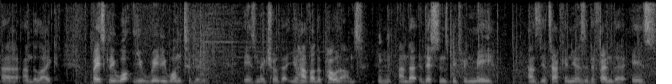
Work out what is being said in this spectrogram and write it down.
uh, and the like. Basically, what you really want to do is make sure that you have other pole arms Mhm. and that the distance between me as the attacker and you as the defender is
